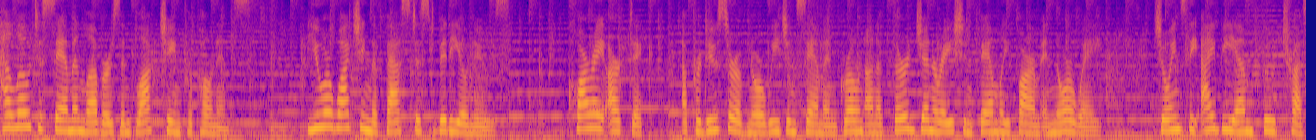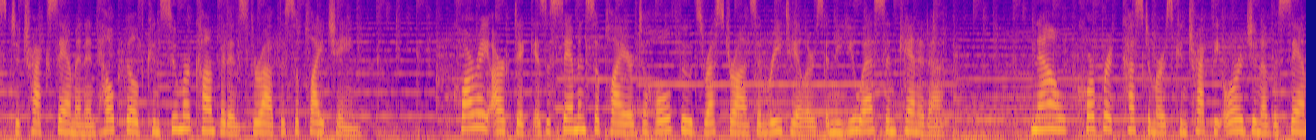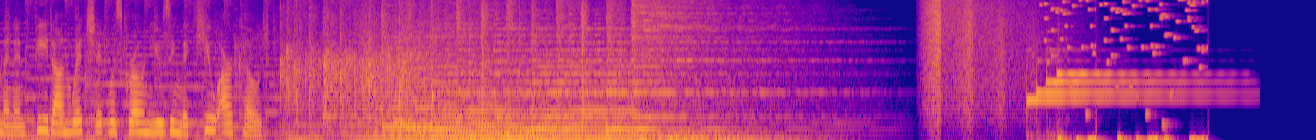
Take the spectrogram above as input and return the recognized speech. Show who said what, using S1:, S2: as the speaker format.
S1: Hello to salmon lovers and blockchain proponents. You are watching the fastest video news. Kvarøy Arctic, a producer of Norwegian salmon grown on a third-generation family farm in Norway, joins the IBM Food Trust to track salmon and help build consumer confidence throughout the supply chain. Kvarøy Arctic is a salmon supplier to Whole Foods restaurants and retailers in the US and Canada. Now, corporate customers can track the origin of the salmon and feed on which it was grown using the QR code.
